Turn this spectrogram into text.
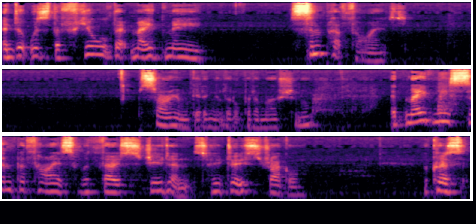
and it was the fuel that made me sympathize. Sorry, I'm getting a little bit emotional. It made me sympathize with those students who do struggle because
